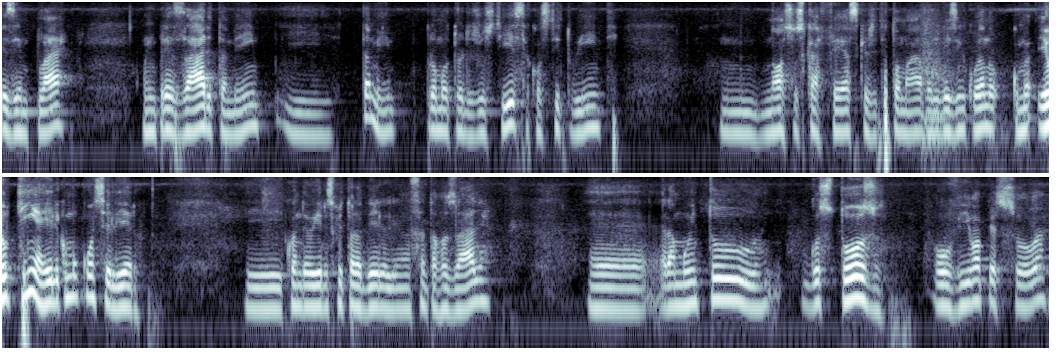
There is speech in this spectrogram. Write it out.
exemplar, um empresário também e também promotor de justiça, constituinte, nossos cafés que a gente tomava de vez em quando, eu tinha ele como conselheiro. E quando eu ia no escritório dele ali na Santa Rosália, é, era muito gostoso ouvir uma pessoa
